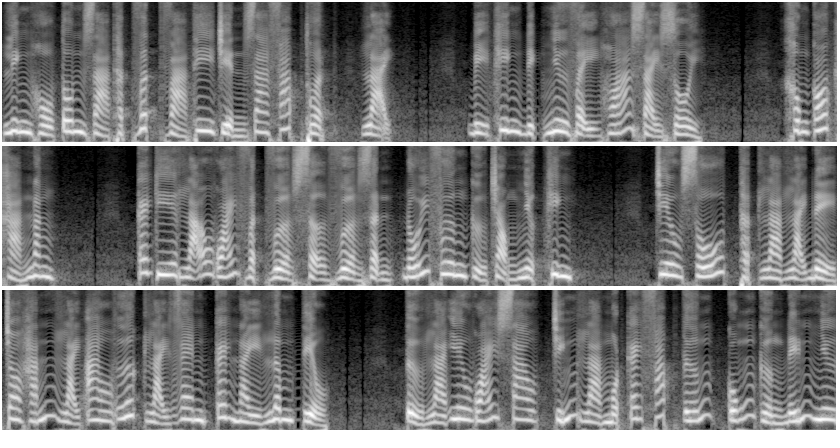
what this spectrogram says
linh hồ tôn giả thật vất vả thi triển ra pháp thuật, lại. Bị khinh địch như vậy hóa giải rồi. Không có khả năng. Cái kia lão quái vật vừa sợ vừa giận đối phương cử trọng nhược khinh. Chiêu số thật là lại để cho hắn lại ao ước lại ven cái này lâm tiểu. Tử là yêu quái sao, chính là một cái pháp tướng cũng cường đến như.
